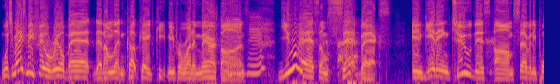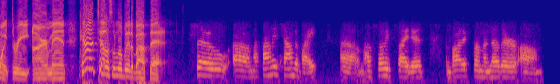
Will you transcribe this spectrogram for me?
which makes me feel real bad that I'm letting cupcakes keep me from running marathons. You had some setbacks in getting to this um, 70.3 Ironman. Kind of tell us a little bit about that. So um, I finally found a bike. Um, I was so excited. I bought it from another um,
